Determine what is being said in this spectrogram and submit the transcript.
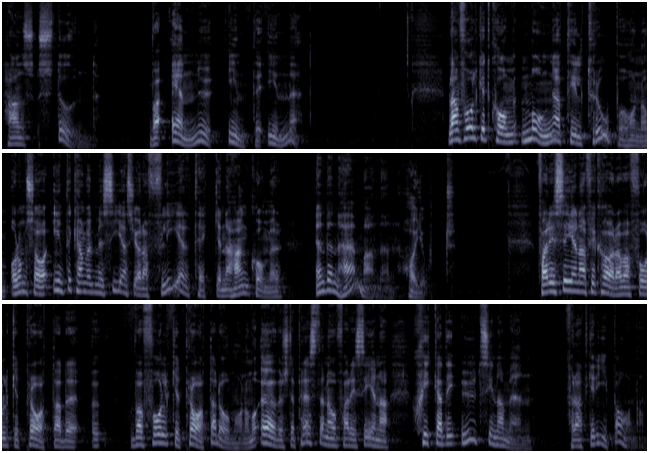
Hans stund var ännu inte inne. Bland folket kom många till tro på honom och de sa, inte kan väl Messias göra fler tecken när han kommer än den här mannen har gjort. Fariseerna fick höra vad folket pratade vad folket pratade om honom och översteprästerna och fariseerna skickade ut sina män för att gripa honom.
